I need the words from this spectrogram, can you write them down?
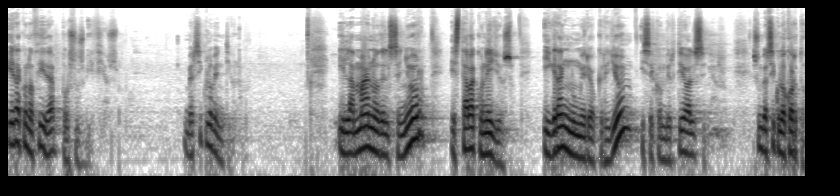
era conocida por sus vicios. Versículo 21. Y la mano del Señor estaba con ellos y gran número creyó y se convirtió al Señor. Es un versículo corto,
